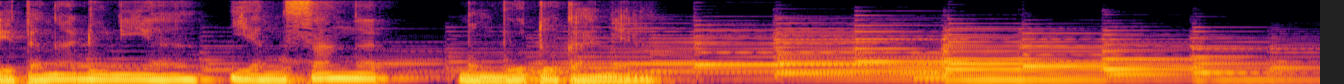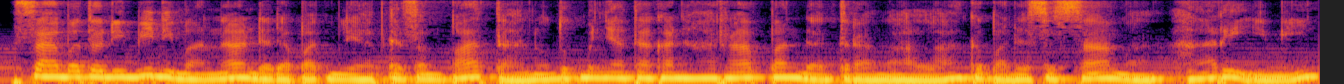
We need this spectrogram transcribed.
di tengah dunia yang sangat membutuhkannya. Sahabat ODB di mana Anda dapat melihat kesempatan untuk menyatakan harapan dan terang Allah kepada sesama hari ini?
